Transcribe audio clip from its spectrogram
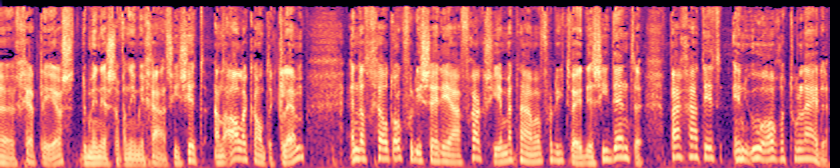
uh, Gert Leers, de minister van Immigratie, zit aan alle kanten klem. En dat geldt ook voor die CDA-fractie en met name voor die twee dissidenten. Waar gaat dit in uw ogen toe leiden?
